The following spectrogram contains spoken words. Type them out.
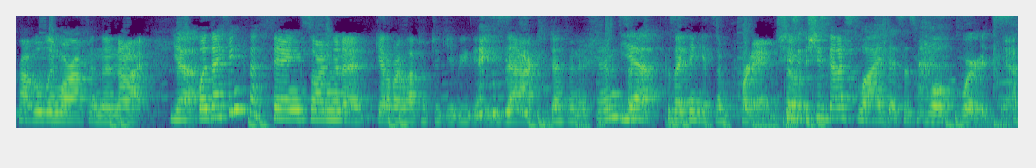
Probably more often than not. yeah But I think the thing, so I'm gonna get on my laptop to give you the exact definitions. Yeah. Because I think it's important. she's, So, she's got a slide that says woke words yeah.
